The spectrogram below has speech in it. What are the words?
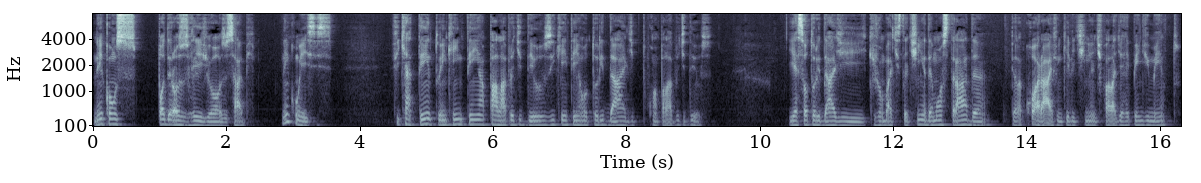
nem com os poderosos religiosos, sabe? Nem com esses. Fique atento em quem tem a palavra de Deus e quem tem a autoridade com a palavra de Deus. E essa autoridade que João Batista tinha demonstrada pela coragem que ele tinha de falar de arrependimento,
